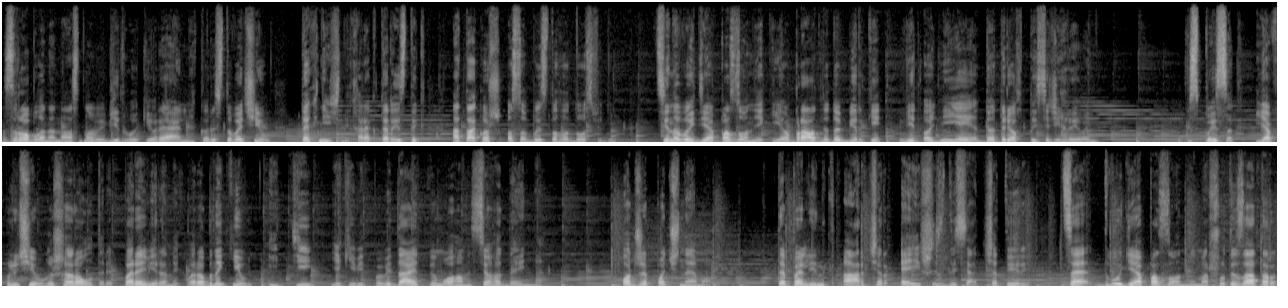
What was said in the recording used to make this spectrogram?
зроблена на основі відгуків реальних користувачів, технічних характеристик, а також особистого досвіду. Ціновий діапазон, який я обрав для добірки, від 1 до 3 тисяч гривень. В список я включив лише роутери перевірених виробників і ті, які відповідають вимогам сьогодення. Отже, почнемо. TP-Link Archer A64 це дводіапазонний маршрутизатор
